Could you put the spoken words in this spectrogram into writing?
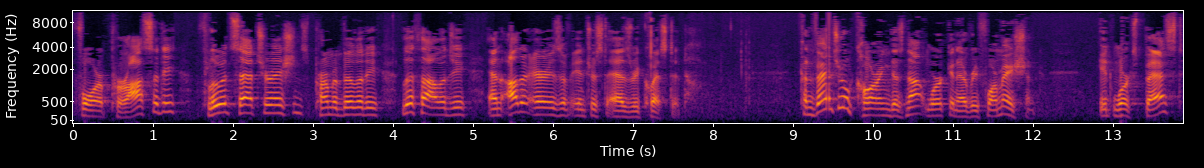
for porosity, fluid saturations, permeability, lithology, and other areas of interest as requested. Conventional coring does not work in every formation. It works best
